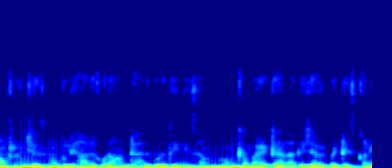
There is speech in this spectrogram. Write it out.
ఆఫ్టర్నూన్ చేసిన పులిహోర కూడా ఉంటే అది కూడా తినేసాము. ఇంకా బయట అలాగే జవి పెట్టేసుకొని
